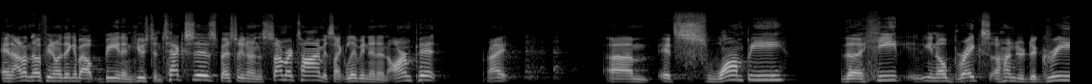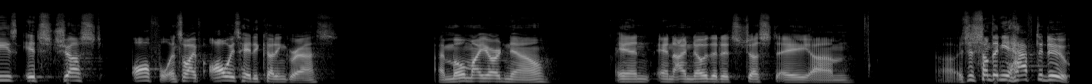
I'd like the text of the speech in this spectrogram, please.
And I don't know if you know anything about being in Houston, Texas, especially during the summertime. It's like living in an armpit, right? Um, it's swampy. The heat, you know, breaks 100 degrees. It's just awful. And so I've always hated cutting grass. I mow my yard now, and, and I know that it's just a, um, uh, it's just something you have to do.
